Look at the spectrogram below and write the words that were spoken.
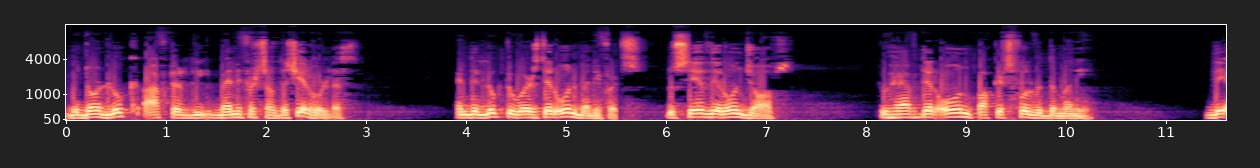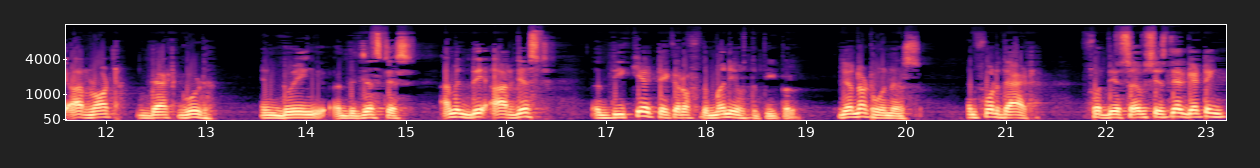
They don't look after the benefits of the shareholders. And they look towards their own benefits, to save their own jobs, to have their own pockets full with the money they are not that good in doing the justice. I mean, they are just the caretaker of the money of the people. They are not owners. And for that, for their services, they are getting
